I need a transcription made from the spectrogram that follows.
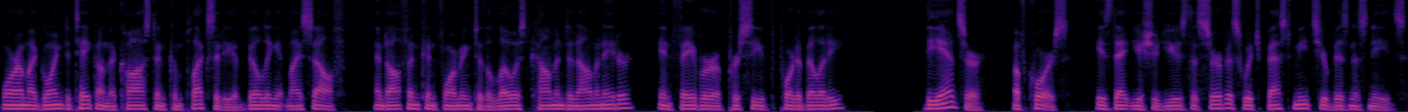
or am I going to take on the cost and complexity of building it myself, and often conforming to the lowest common denominator? in favor of perceived portability? The answer, of course, is that you should use the service which best meets your business needs.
